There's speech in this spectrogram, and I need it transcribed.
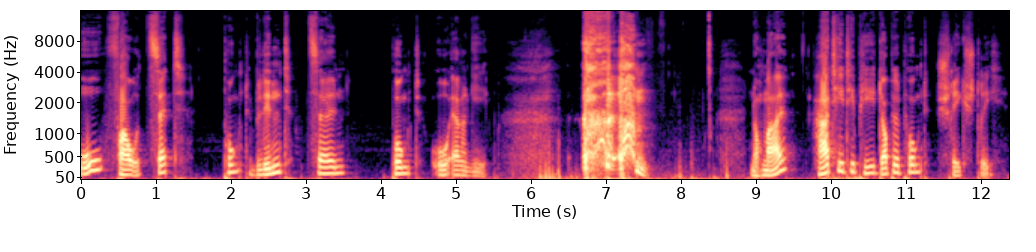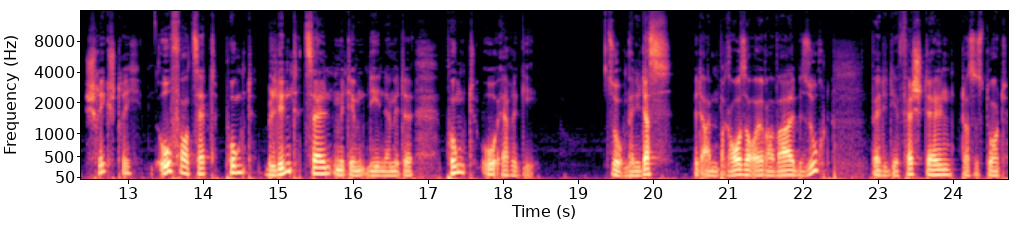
ovz.blindzellen.org. Nochmal http ovz.blindzellen mit dem D in der Mitte .org. So, wenn ihr das mit einem Browser eurer Wahl besucht, werdet ihr feststellen, dass es dort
